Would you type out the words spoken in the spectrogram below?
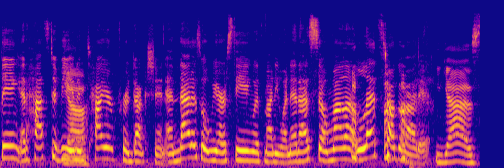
thing. It has to be an entire production. And that is what we are seeing with Marijuanera so Mala let's talk about it. Yes.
